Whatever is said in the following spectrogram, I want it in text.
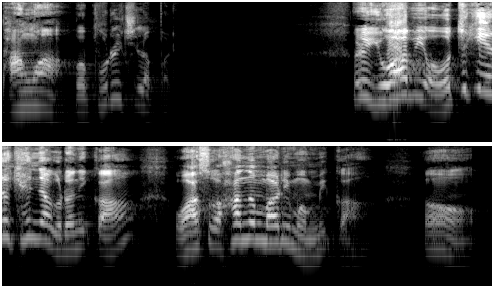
방화, 뭐 불을 질러버려요. 그리고 요압이 어떻게 이렇게 했냐 그러니까 와서 하는 말이 뭡니까? 어, 어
